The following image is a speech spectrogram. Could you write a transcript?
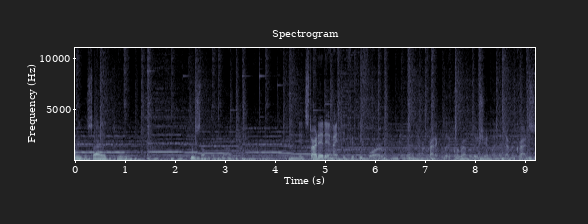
we decided to do something about it. It started in 1954 in the Democratic political revolution when the Democrats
